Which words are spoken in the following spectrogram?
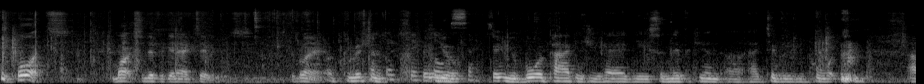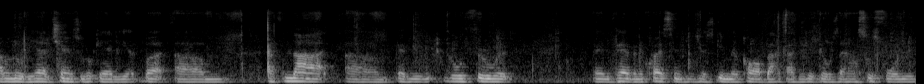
Reports, mark significant activities. Mr. Bland. Uh, Commissioner, I think in closed your, session. in your board package, you had the significant, uh, activity report. I don't know if you had a chance to look at it yet, but, um, if not, um, if you go through it and if you have any questions, you just give me a call back, I can get those answers for you.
